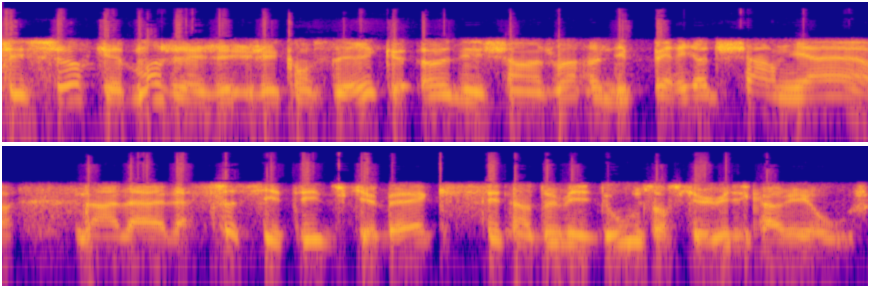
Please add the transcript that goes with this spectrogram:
c'est sûr que moi, j'ai considéré qu'un des changements, une des périodes charnières dans la, société du Québec, c'est en 2012 lorsqu'il y a eu les carrés rouges.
